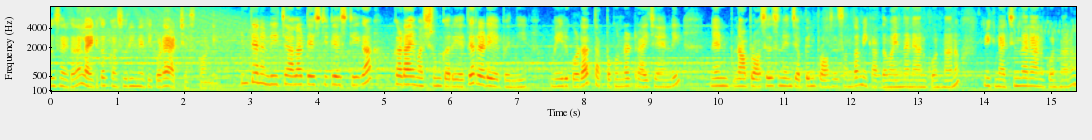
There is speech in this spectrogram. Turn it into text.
చూసారు కదా లైట్గా కసూరి మేతి కూడా యాడ్ చేసుకోండి. ఇంతేనండి చాలా టేస్టీ టేస్టీగా కడాయి మష్రూమ్ కర్రీ అయితే రెడీ అయిపోయింది. మీరు కూడా తప్పకుండా ట్రై చేయండి. నేను నా ప్రాసెస్ నేను చెప్పిన ప్రాసెస్ అంతా మీకు అర్థమైందని అనుకుంటున్నాను. మీకు నచ్చిందని అనుకుంటున్నాను.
